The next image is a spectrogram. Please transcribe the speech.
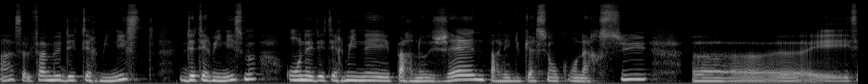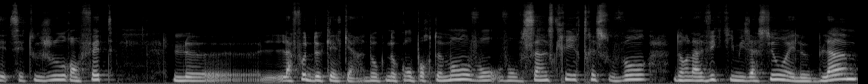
Hein, c'est le fameux déterministe, déterminisme. On est déterminé par nos gènes, par l'éducation qu'on a reçue. Euh, et c'est toujours en fait la faute de quelqu'un. Donc nos comportements vont, vont s'inscrire très souvent dans la victimisation et le blâme,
